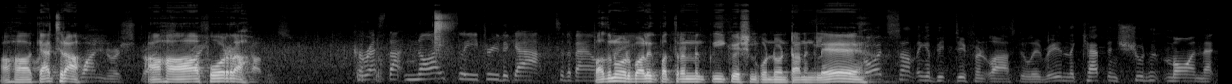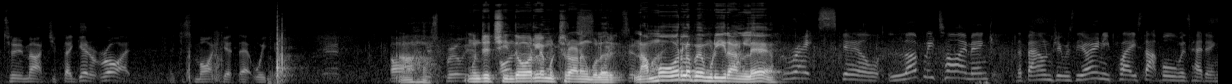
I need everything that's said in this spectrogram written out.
ஆஹா கேட்ச்ரா. ஆஹா ஃபோர்ரா. பதினோரு பாலுக்கு பத்து ரன்னுக்கு ஈக்குவேஷன் கொண்டு வந்துட்டானுங்களே. Oh, ஆஹா. முடிஞ்சிச்சு இந்த ஓவர்லேயே முடிச்சிடுவானுங்க போல இருக்கு நம்ம ஓவரில் போய் முடிக்கிறான்லே skill, lovely timing. The boundary was the only place that ball was heading.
